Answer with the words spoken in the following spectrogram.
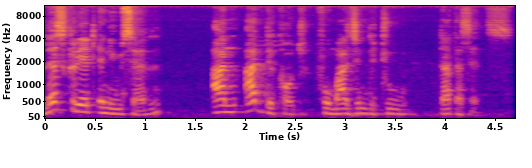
Let's create a new cell and add the code for merging the two datasets.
